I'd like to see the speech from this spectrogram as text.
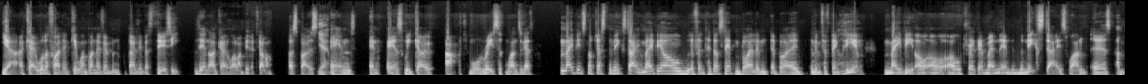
yeah, okay, well, if I don't get one by November November 30, then I go, well, I better tell them, I suppose. Yeah. And and as we go up to more recent ones, it goes, maybe it's not just the next day. Maybe I'll, if it doesn't happen by 11, by 11.15 Oh, yeah. p.m., maybe I'll, I'll, I'll trigger them. And, and then the next day's one is um,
